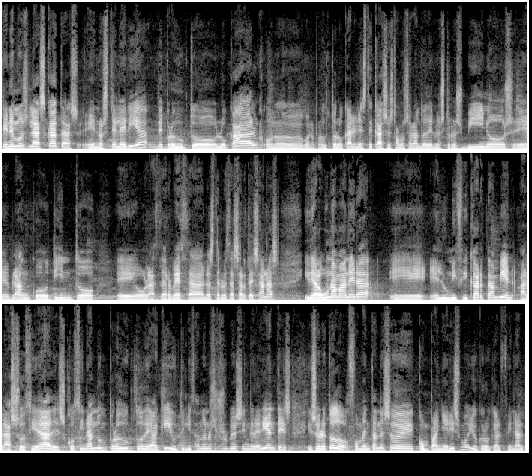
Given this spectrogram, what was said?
Tenemos las catas en hostelería de producto local, bueno, producto local en este caso estamos hablando de nuestros vinos, eh, blanco, tinto eh, o la cerveza, las cervezas artesanas y de alguna manera eh, el unificar también a las sociedades cocinando un producto de aquí, utilizando nuestros propios ingredientes y sobre todo fomentando ese compañerismo, yo creo que al final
